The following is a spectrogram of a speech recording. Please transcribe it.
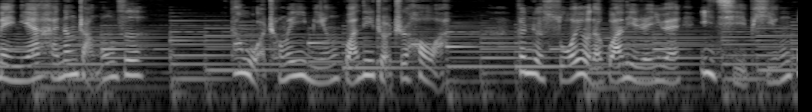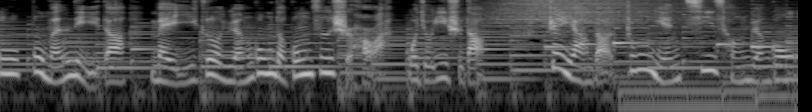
每年还能涨工资。当我成为一名管理者之后啊，跟着所有的管理人员一起评估部门里的每一个员工的工资时候啊，我就意识到，这样的中年基层员工，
